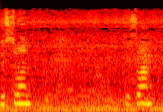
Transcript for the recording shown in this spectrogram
This one. This one.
